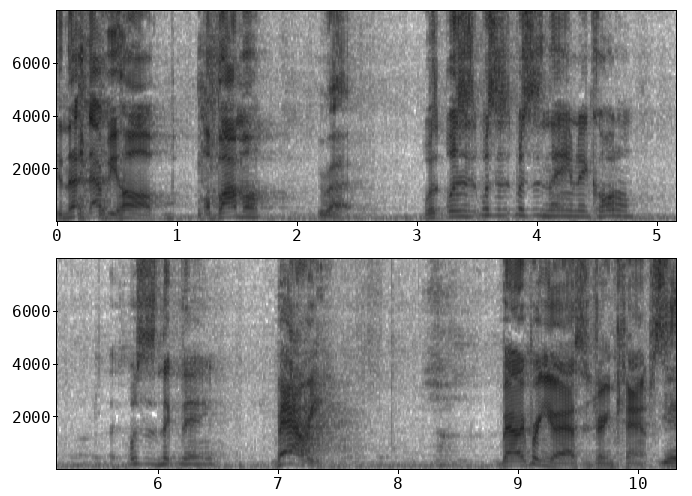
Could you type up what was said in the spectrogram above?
That, that'd be hard. Obama. Right. What's, what's, his, what's, his, what's his name they call him? What's his nickname? Barry. Barry, bring your ass to drink camps. Yeah.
